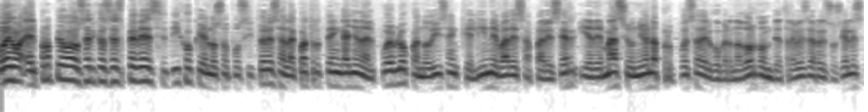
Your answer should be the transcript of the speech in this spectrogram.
Bueno, el propio Sergio Céspedes dijo que los opositores a la 4T engañan al pueblo cuando dicen que el INE va a desaparecer y además se unió a la propuesta del gobernador donde a través de redes sociales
